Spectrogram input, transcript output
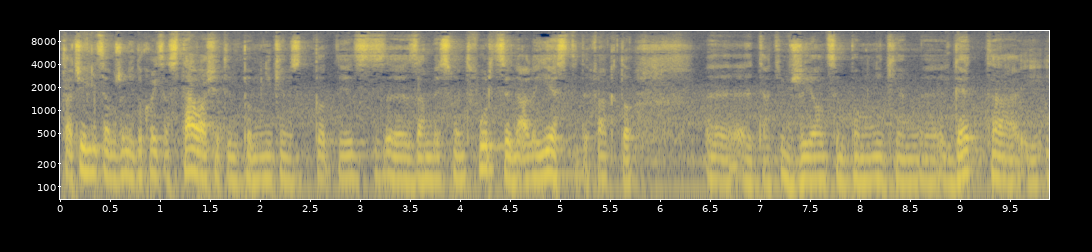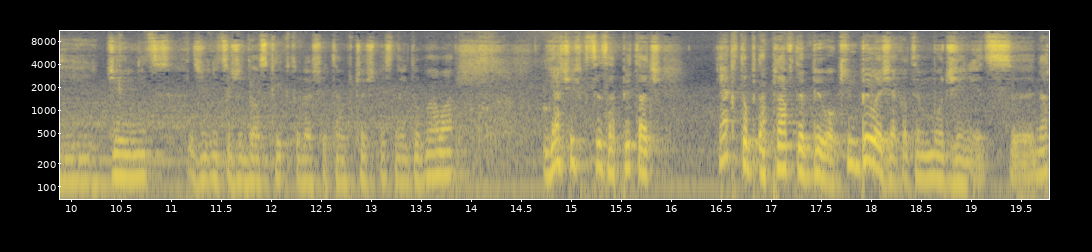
Ta dzielnica może nie do końca stała się tym pomnikiem zgodnie z zamysłem twórcy, no ale jest de facto E, takim żyjącym pomnikiem e, getta i, i dzielnic, dzielnicy żydowskiej, która się tam wcześniej znajdowała. Ja się chcę zapytać, jak to naprawdę było? Kim byłeś jako ten młodzieniec? Na,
